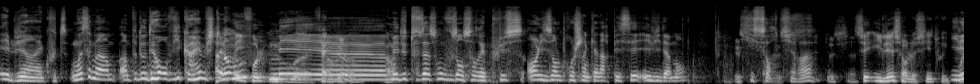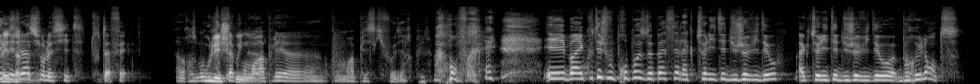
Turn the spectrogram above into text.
Eh bien, écoute, moi ça m'a un, un peu donné envie quand même, je Ah non, mais il faut le- mais, euh, mais de toute façon, vous en saurez plus en lisant le prochain Canard PC, évidemment. Et Qui sortira. il est sur le site, oui. Il pour est les déjà abonnés. sur le site, tout à fait. Heureusement Ou les là pour me rappeler, euh, pour me rappeler ce qu'il faut dire. en vrai. Et ben, écoutez, je vous propose de passer à l'actualité du jeu vidéo, actualité du jeu vidéo brûlante.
